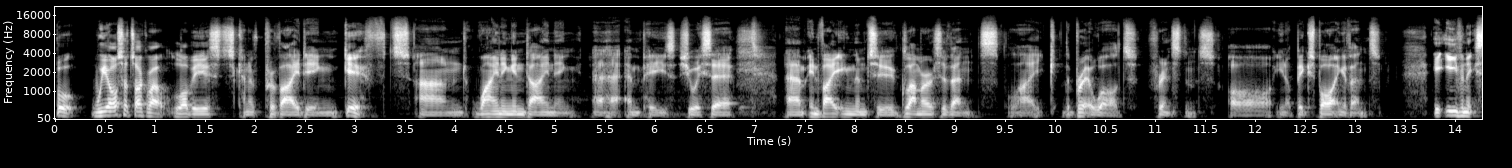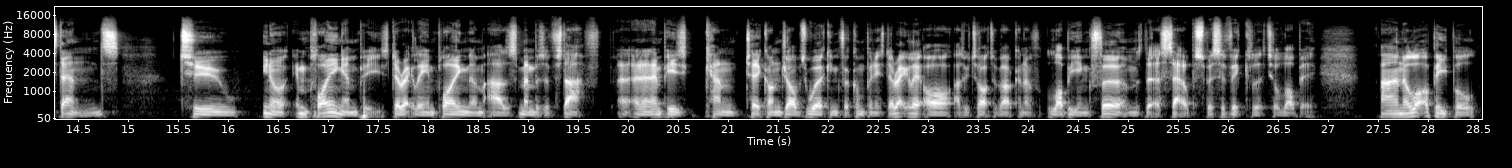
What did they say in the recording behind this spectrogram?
But we also talk about lobbyists kind of providing gifts and wining and dining uh, MPs, shall we say, um, inviting them to glamorous events like the Brit Awards, for instance, or you know big sporting events. It even extends to you know employing MPs directly employing them as members of staff and MPs can take on jobs working for companies directly, or as we talked about, kind of lobbying firms that are set up specifically to lobby. And a lot of people,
